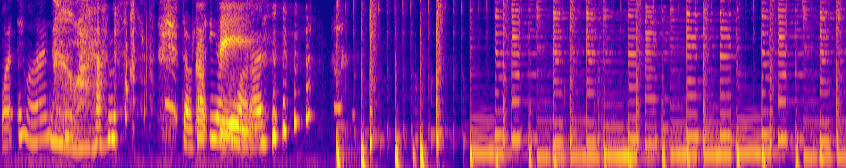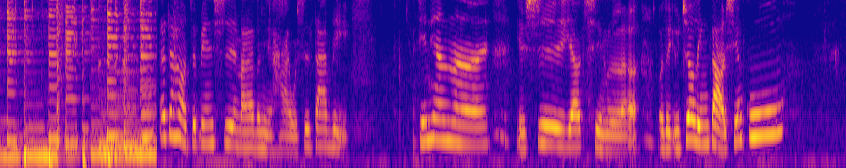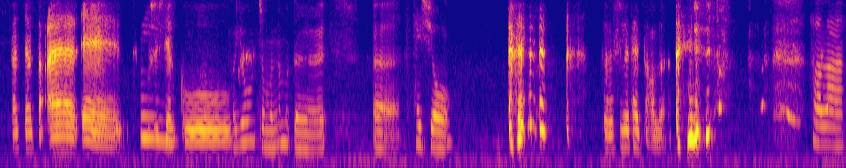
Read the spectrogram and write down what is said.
晚哎晚安晚安，早上依然是晚安。大家好，这边是玛雅的女孩，我是 Savvy。今天呢，也是邀请了我的宇宙领导仙姑。大家早安，哎，我是仙姑。哎呦，怎么那么的呃害羞？可能是因为太早了。好啦，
